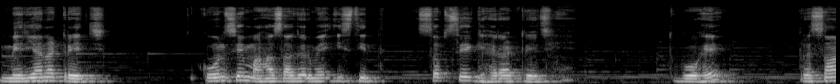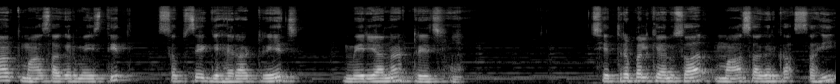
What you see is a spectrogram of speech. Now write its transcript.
मेरियाना ट्रेज, कौन से महासागर में स्थित सबसे गहरा ट्रेज है? तो वो है प्रशांत महासागर में स्थित सबसे गहरा ट्रेज, मेरियाना ट्रेज है। क्षेत्रफल के अनुसार महासागर का सही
